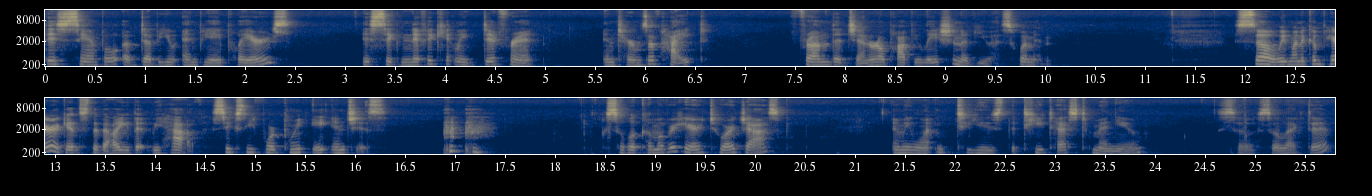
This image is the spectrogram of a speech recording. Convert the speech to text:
this sample of WNBA players is significantly different in terms of height from the general population of US women. So we want to compare against the value that we have, 64.8 inches. so we'll come over here to our JASP and we want to use the t-test menu. So select it.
